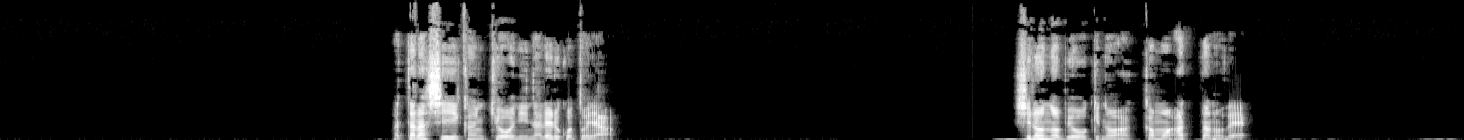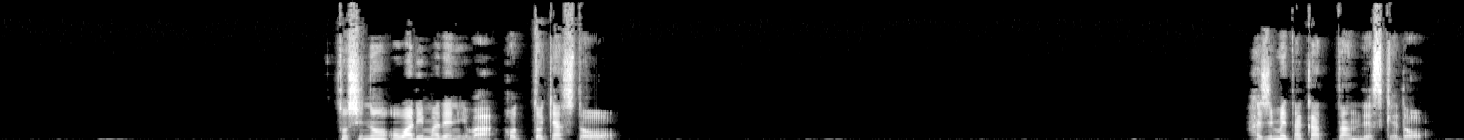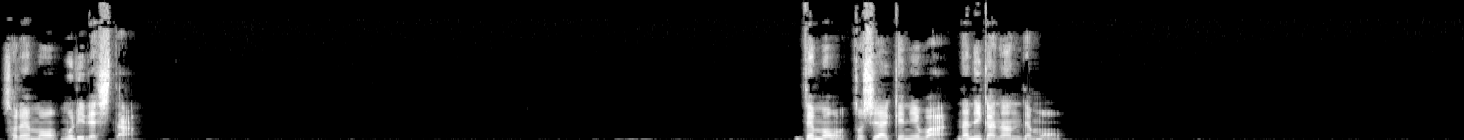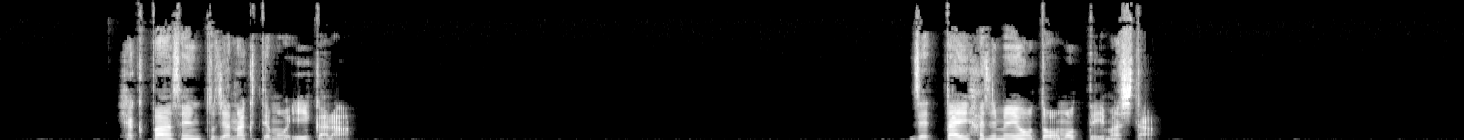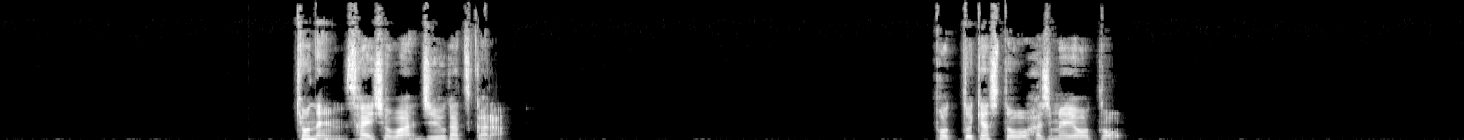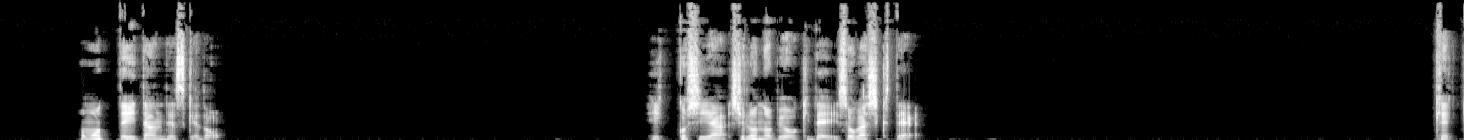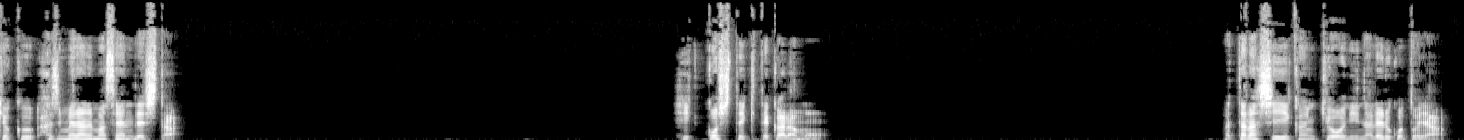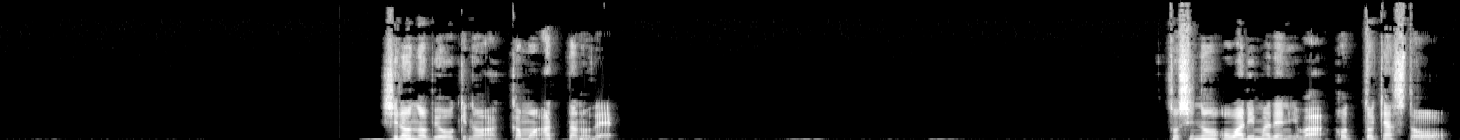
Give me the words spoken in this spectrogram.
新しい環境に慣れることや、白の病気の悪化もあったので、年の終わりまでには、ポッドキャストを、始めたかったんですけど、それも無理でした。でも、年明けには何が何でも、100%じゃなくてもいいから、絶対始めようと思っていました。去年最初は10月から、ポッドキャストを始めようと、思っていたんですけど、引っ越しや白の病気で忙しくて、結局始められませんでした。引っ越してきてからも、新しい環境に慣れることや、白の病気の悪化もあったので、年の終わりまでには、ポッドキャストを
